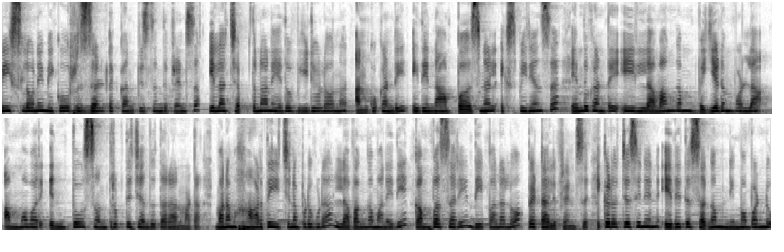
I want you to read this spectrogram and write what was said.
వీక్స్లోనే మీకు రిజల్ట్ కనిపిస్తుంది ఫ్రెండ్స్. ఇలా చెప్తున్నాను ఏదో వీడియోలో అనుకోకండి. ఇది నా పర్సనల్ ఎక్స్పీరియన్స్. ఎందుకంటే ఈ లవంగం వెయ్యడం వల్ల అమ్మవారి ఎంతో సంతృప్తి చెందుతారనమాట మనం హారతి ఇచ్చినప్పుడు కూడా లవంగం అనేది కంపల్సరీ దీపాలలో పెట్టాలి ఫ్రెండ్స్. ఇక్కడ వచ్చేసి నేను ఏదైతే సగం నిమ్మబండు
